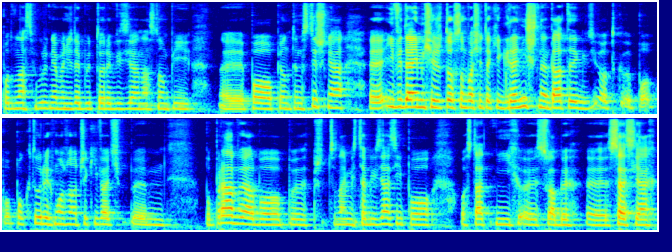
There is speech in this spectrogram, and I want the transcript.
po 12 grudnia będzie debiut, to rewizja nastąpi y, po 5 stycznia. I wydaje mi się, że to są właśnie takie graniczne daty, po, po których można oczekiwać poprawy albo co najmniej stabilizacji po ostatnich słabych sesjach.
